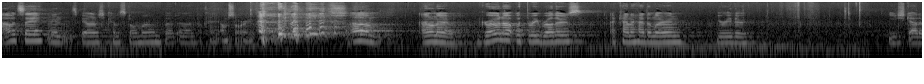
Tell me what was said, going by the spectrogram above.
I would say, I mean, let's be honest, you kind of stole mine, but uh, Okay, I'm sorry. um, I don't know. Growing up with three brothers, I kind of had to learn you're either you just gotta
